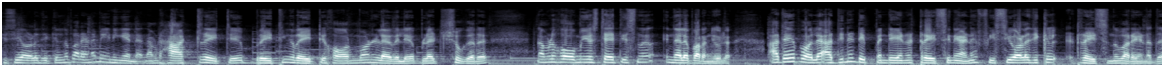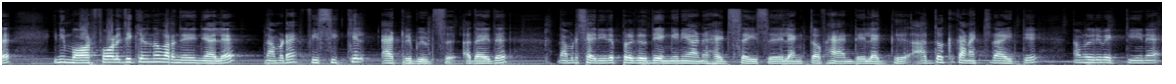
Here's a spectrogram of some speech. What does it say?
physiological എന്ന് പറയുന്ന മീനിങ് തന്നെ. നമ്മുടെ heart rate breathing rate hormone level blood sugar നമ്മൾ ഹോമിയോസ്റ്റാറ്റിസ് എന്ന് ഇന്നലെ പറഞ്ഞല്ലോ അതേപോലെ അതിനെ ഡിപ്പെൻഡ് ചെയ്യുന്ന ട്രേറ്റ്സിനെയാണ് ഫിസിയോളജിക്കൽ ട്രേറ്റ്സ് എന്ന് പറയുന്നത് ഇനി മോർഫോളജിക്കൽ എന്ന് പറഞ്ഞു കഴിഞ്ഞാൽ നമ്മുടെ ഫിസിക്കൽ ആട്രിബ്യൂട്ട്സ് അതായത് നമ്മുടെ ശരീരപ്രകൃതി എങ്ങനെയാണ് head size length of hand leg അതൊക്കെ കണക്റ്റഡ് ആയിട്ട് നമ്മളൊരു വ്യക്തിനെ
